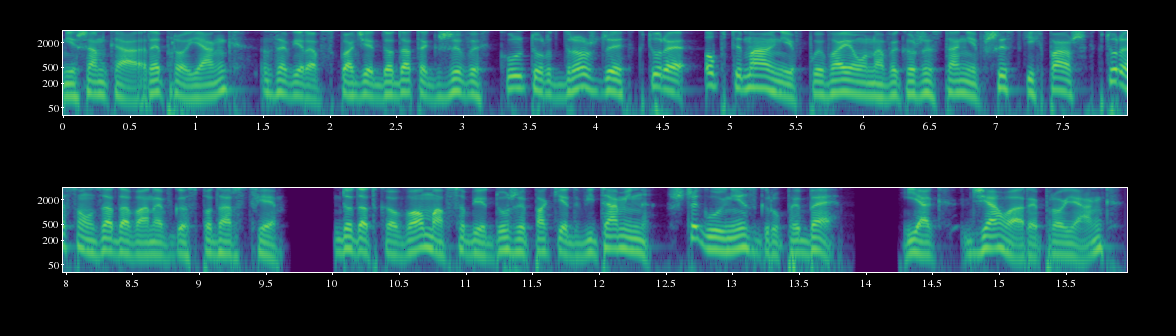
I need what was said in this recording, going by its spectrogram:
Mieszanka Repro Young zawiera w składzie dodatek żywych kultur drożdży, które optymalnie wpływają na wykorzystanie wszystkich pasz, które są zadawane w gospodarstwie. Dodatkowo ma w sobie duży pakiet witamin, szczególnie z grupy B. Jak działa Repro Young?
